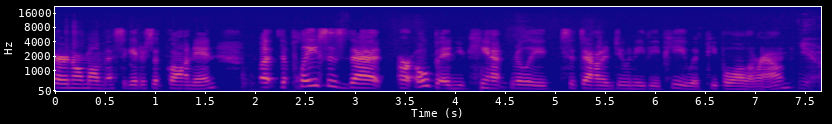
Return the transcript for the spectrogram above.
paranormal investigators have gone in, but the places that are open, you can't really sit down and do an EVP with people all around. Yeah.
